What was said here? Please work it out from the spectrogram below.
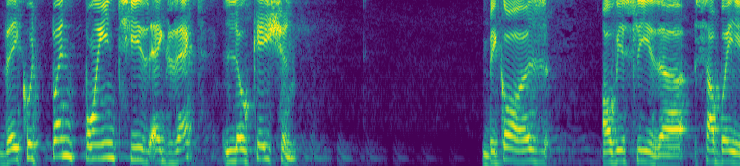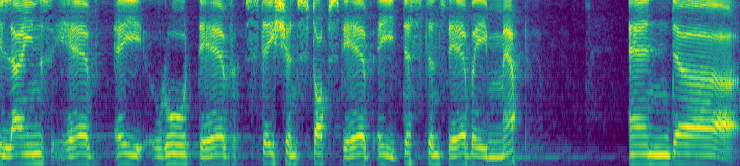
they could pinpoint his exact location. Because obviously the subway lines have a route, they have station stops, they have a distance, they have a map. And uh,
